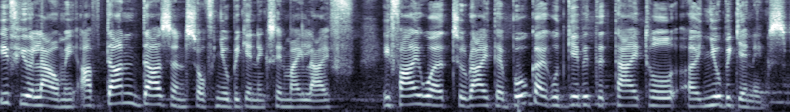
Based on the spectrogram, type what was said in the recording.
If you allow me, I've done dozens of new beginnings in my life. If I were to write a book, I would give it the title uh, New Beginnings.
